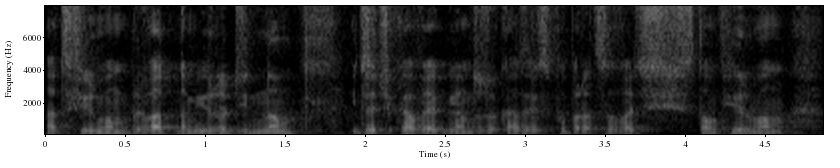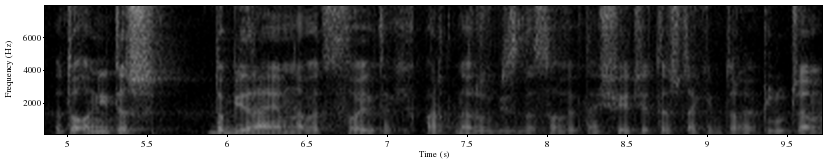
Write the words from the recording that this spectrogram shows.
nad firmą prywatną i rodzinną. I co ciekawe, jak miałem też okazję współpracować z tą firmą, no to oni też dobierają nawet swoich takich partnerów biznesowych na świecie, też takim trochę kluczem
